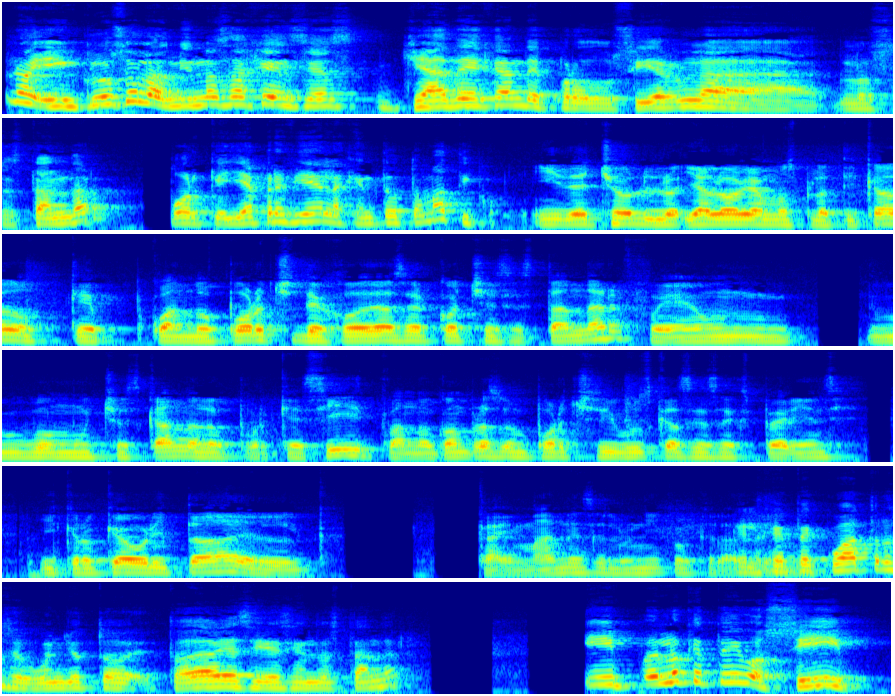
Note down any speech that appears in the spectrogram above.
No, incluso las mismas agencias ya dejan de producir la, los estándar porque ya prefiere la gente automático. Y de hecho ya lo habíamos platicado, que cuando Porsche dejó de hacer coches estándar fue un... hubo mucho escándalo, porque sí, cuando compras un Porsche sí buscas esa experiencia. Y creo que ahorita el Caimán es el único que la El GT4, según yo, todavía sigue siendo estándar. Y pues lo que te digo, sí,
